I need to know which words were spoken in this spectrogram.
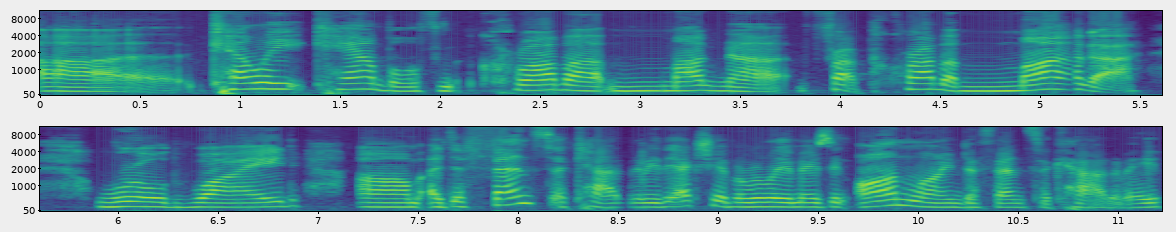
uh, Kelly Campbell from Krava Magna, Krav Maga Worldwide, um, a defense academy. They actually have a really amazing online defense academy.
